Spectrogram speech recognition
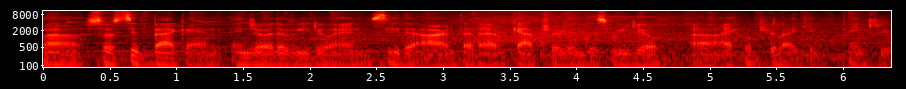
uh, so sit back and enjoy the video and see the art that I've captured in this video. Uh, I hope you like it. Thank you.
